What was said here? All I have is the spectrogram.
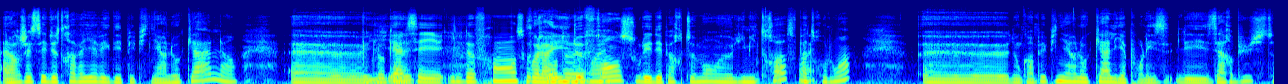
Alors j'essaie de travailler avec des pépinières locales. euh, Donc, a- local, c'est Île-de-France. Voilà, de- Île-de-France ou les départements euh, limitrophes, pas Ouais. trop loin. Euh, donc en pépinière locale, il y a pour les, les arbustes.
